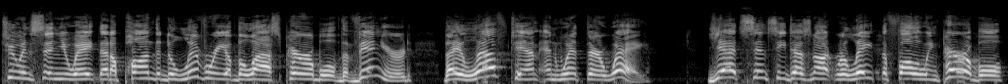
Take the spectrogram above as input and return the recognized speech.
to insinuate that upon the delivery of the last parable of the vineyard, they left him and went their way. Yet, since he does not relate the following parable,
